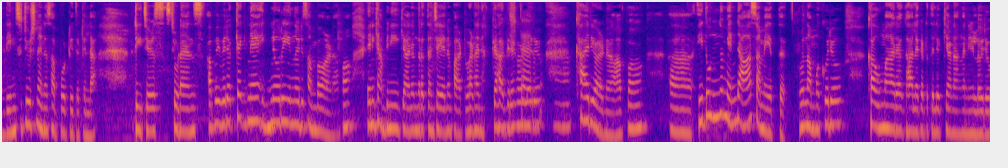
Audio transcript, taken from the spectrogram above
എന്റെ ഇൻസ്റ്റിറ്റ്യൂഷൻ എന്നെ സപ്പോർട്ട് ചെയ്തിട്ടില്ല. ടീച്ചേഴ്സ് സ്റ്റുഡൻസ് അപ്പോൾ ഇവരൊക്കെ ഇങ്ങനെ ഇഗ്നോർ ചെയ്യുന്ന ഒരു സംഭവമാണ്. അപ്പോൾ എനിക്ക് അഭിനയിക്കാനും നൃത്തം ചെയ്യാനും പാട്ട് പാടാനൊക്കെ ആഗ്രഹമുള്ളൊരു കാര്യമാണ്. അപ്പോൾ ഇതൊന്നും എന്റെ ആ സമയത്ത് ഇപ്പോൾ നമുക്കൊരു കൗമാര കാലഘട്ടത്തിലൊക്കെയാണ് അങ്ങനെയുള്ള ഒരു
